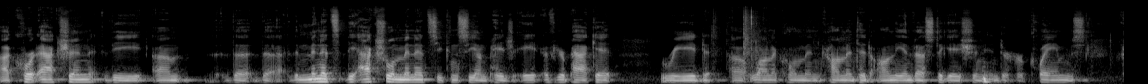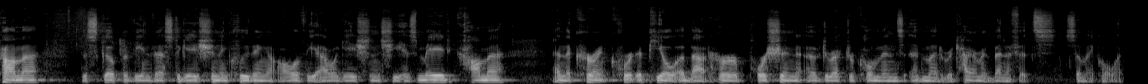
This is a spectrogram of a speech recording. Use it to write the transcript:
uh, court action. The, um, the, the minutes, the actual minutes you can see on page eight of your packet read, uh, Lana Coleman commented on the investigation into her claims, comma, the scope of the investigation, including all of the allegations she has made, comma, and the current court appeal about her portion of Director Coleman's EBMUD retirement benefits, semicolon.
